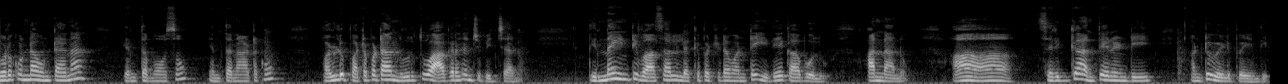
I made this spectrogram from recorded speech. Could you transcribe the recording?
చూడకుండా ఉంటానా? ఎంత మోసం ఎంత నాటకం? పళ్ళు పటపటా నూరుతూ ఆగ్రహం చూపించాను. తిన్న ఇంటి వాసాలు లెక్కపెట్టడం అంటే ఇదే కాబోలు అన్నాను. "ఆ, ఆ, సరిగ్గా అంతేనండి అంటూ వెళ్ళిపోయింది.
